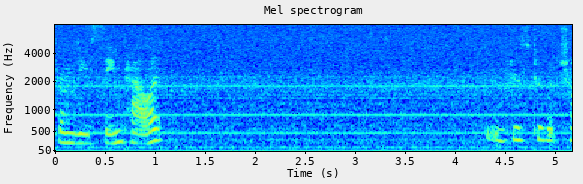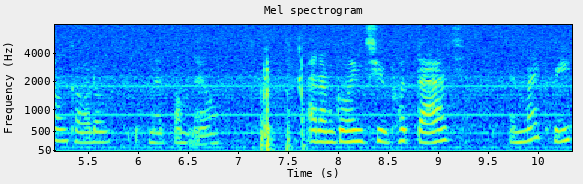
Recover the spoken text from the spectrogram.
from the same palette. I just took a chunk out of my thumbnail. And I'm going to put that in my crease.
